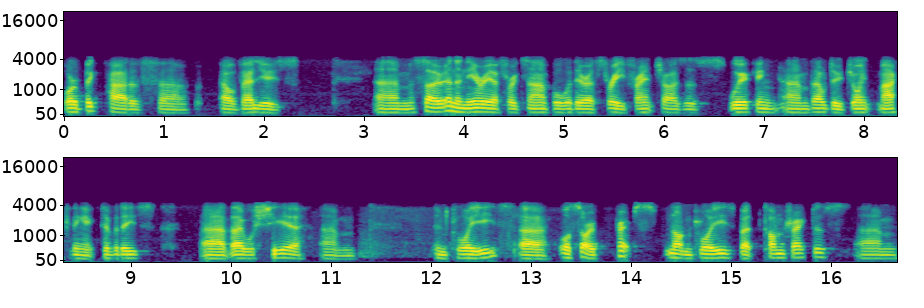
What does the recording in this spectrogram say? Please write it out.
or a big part of uh, our values. Um, so, in an area, for example, where there are three franchises working, um, they'll do joint marketing activities. Uh, they will share um, employees, uh, or sorry, perhaps not employees, but contractors um,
